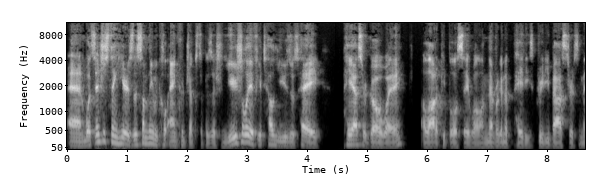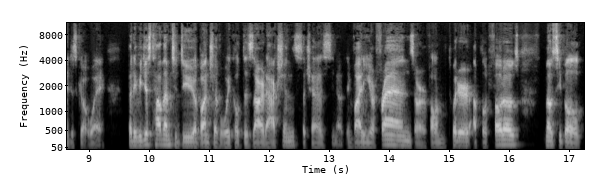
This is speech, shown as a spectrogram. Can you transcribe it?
and what's interesting here is this is something we call anchor juxtaposition. Usually, if you tell users, hey, pay us or go away, a lot of people will say, well, I'm never going to pay these greedy bastards, and they just go away. But if you just tell them to do a bunch of what we call desired actions, such as you know inviting your friends or following Twitter, upload photos, most people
